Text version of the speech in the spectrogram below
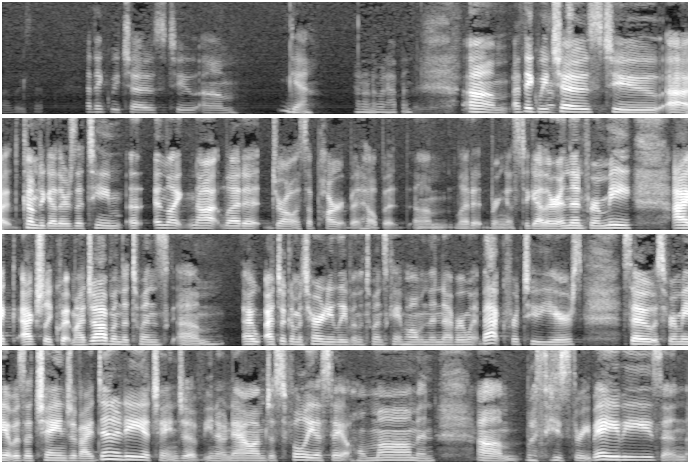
I lose it. I think we chose to. Um, yeah, I don't know what happened. Um, I think we chose to uh, come together as a team uh, and like not let it draw us apart, but help it um, let it bring us together. And then for me, I actually quit my job when the twins. Um, I, I took a maternity leave when the twins came home, and then never went back for two years. So it was for me, it was a change of identity, a change of you know now I'm just fully a stay-at-home mom and um, with these three babies and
